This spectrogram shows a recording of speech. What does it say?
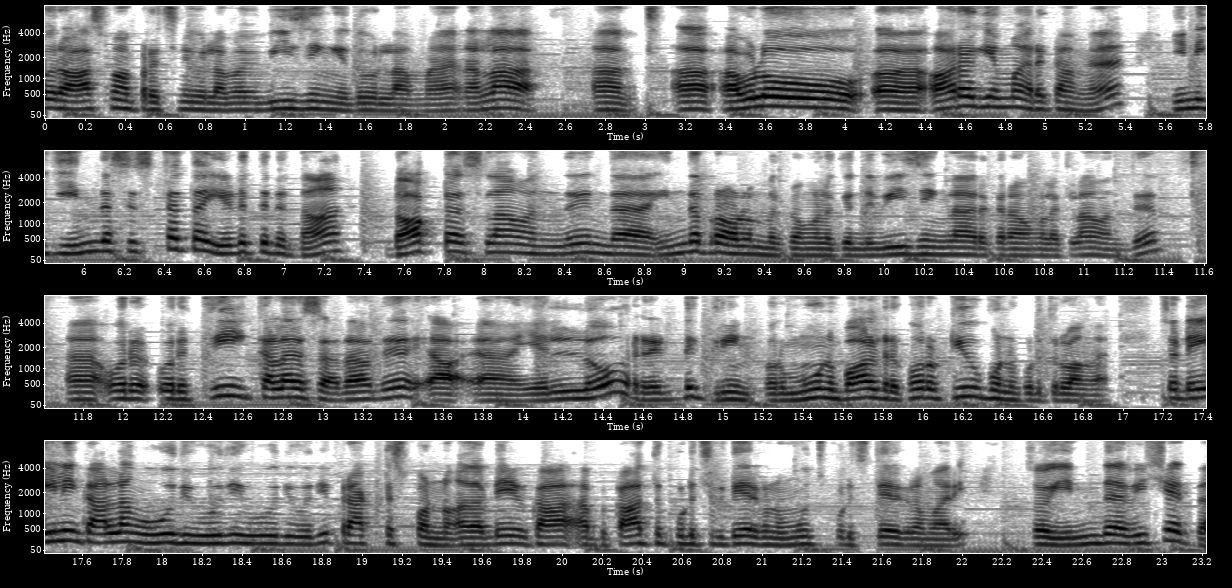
ஒரு ஆஸ்மா பிரச்சனையும் இல்லாமல் வீசிங் எதுவும் இல்லாமல் நல்லா அவ்வளோ ஆரோக்கியமா இருக்காங்க. இன்னைக்கு இந்த சிஸ்டத்தை எடுத்துட்டு தான் டாக்டர்ஸ்லாம் வந்து இந்த இந்த ப்ராப்ளம் இருக்கிறவங்களுக்கு இந்த வீசிங்லாம் இருக்கிறவங்களுக்குலாம் வந்து ஒரு ஒரு த்ரீ கலர்ஸ் அதாவது எல்லோ ரெட் கிரீன் ஒரு மூணு பால் இருக்கும். ஒரு டியூப் ஒன்று கொடுத்துருவாங்க. ஸோ டெய்லியும் காலைல ஊதி ஊதி ஊதி ஊதி ப்ராக்டிஸ் பண்ணும். அது அப்படியே கா காற்று காத்து பிடிச்சிக்கிட்டே இருக்கணும் மூச்சு பிடிச்சிட்டே இருக்கிற மாதிரி. ஸோ இந்த விஷயத்த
